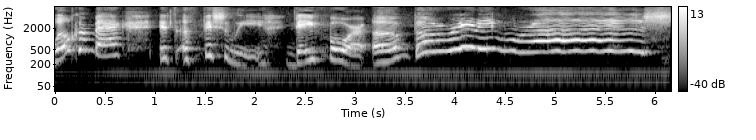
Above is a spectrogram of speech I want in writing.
Welcome back. It's officially day four of the reading rush.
